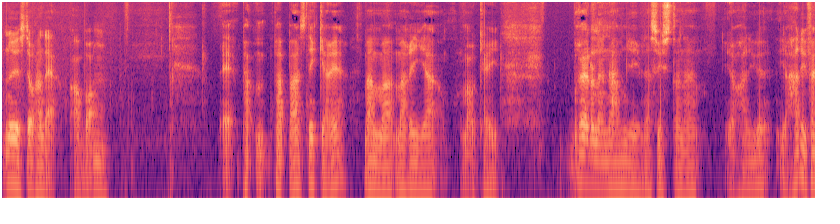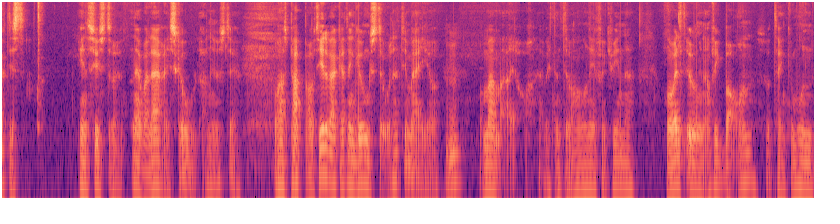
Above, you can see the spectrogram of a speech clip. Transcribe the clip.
nu står han där. Ja, bra. Eh, pa, pappa snickare, mamma Maria, okej. Bröderna namngivna, systrarna. Jag hade, ju, jag hade ju faktiskt en syster när jag var lärare i skolan. just det. Och hans pappa har tillverkat en gungstol till mig. Och, och mamma, ja, jag vet inte vad hon är för kvinna. Hon var väldigt ung när hon fick barn. Så tänk om hon...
